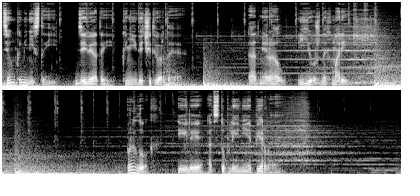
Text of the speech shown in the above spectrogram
Артем Каменистый. Девятый. Книга четвертая. Адмирал Южных морей. Пролог. Или отступление первое.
